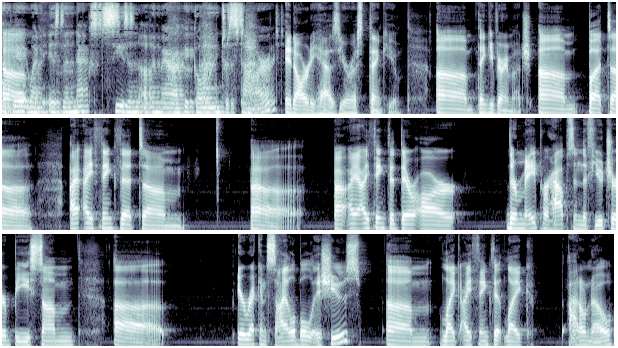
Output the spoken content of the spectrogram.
Um, when is the next season of America going to start? It already has, Eurus. Thank you. Um, thank you very much. Um, but uh, I, I, think that um, uh, I, I think that there are there may perhaps in the future be some uh, irreconcilable issues. Um, like I think that like I don't know.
